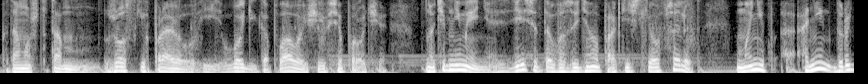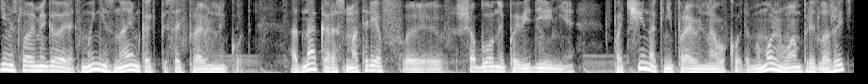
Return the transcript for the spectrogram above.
Потому что там жестких правил и логика плавающая и все прочее. Но тем не менее, здесь это возведено практически в абсолют. Мы не, они, другими словами говорят, мы не знаем, как писать правильный код. Однако, рассмотрев э, шаблоны поведения починок неправильного кода, мы можем вам предложить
